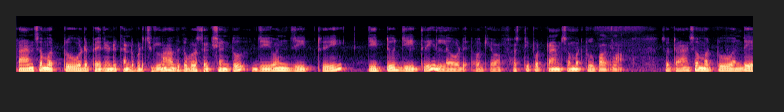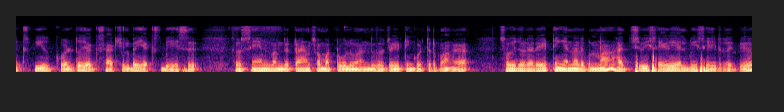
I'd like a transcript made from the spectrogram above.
ட்ரான்ஸ்ஃபார்மர் டூவோட பேரண்ட் கண்டுபிடிச்சிடலாம். அதுக்கப்புறம் section two G one G three G two G three load ஓகேவா ஃபஸ்ட் இப்போ ட்ரான்ஸ்ஃபார்மர் டூ பார்க்கலாம். ஸோ டிரான்ஸ்ஃபார்மர் டூ வந்து XP equal to X actual by X base so same தான். இந்த ட்ரான்ஸ்ஃபார்மர் டூவில் வந்து ரேட்டிங் கொடுத்துருப்பாங்க. ஸோ இதோட ரேட்டிங் என்ன இருக்குன்னா ஹெச்வி சைடு எல்பி சைடு இருக்குது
